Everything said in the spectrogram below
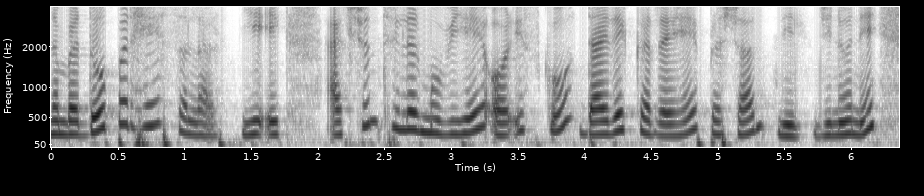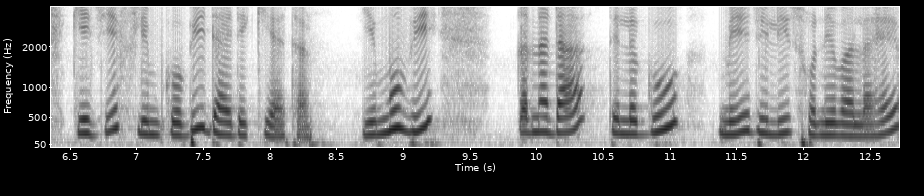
नंबर दो पर है सलार। ये एक एक्शन थ्रिलर मूवी है और इसको डायरेक्ट कर रहे हैं प्रशांत नील, जिन्होंने के फ़िल्म को भी डायरेक्ट किया था। ये मूवी कन्नडा, तेलुगु में रिलीज़ होने वाला है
